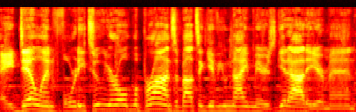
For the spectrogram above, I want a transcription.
Hey Dillon, 42 year old LeBron's about to give you nightmares. Get out of here, man.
